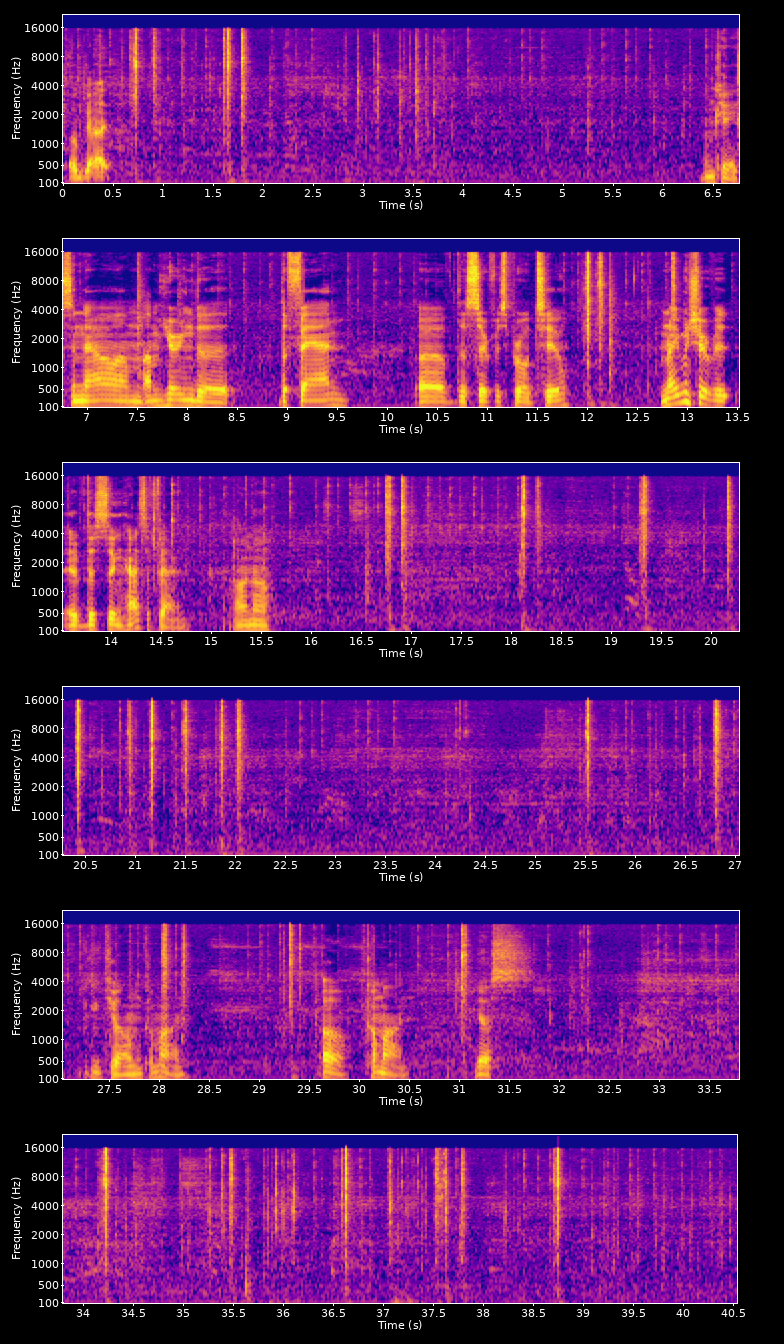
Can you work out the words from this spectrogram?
Oh god. Okay, so now um, I'm hearing the the fan of the Surface Pro 2. I'm not even sure if it if this thing has a fan. Oh no. You can kill him, come on. Oh, come on. Yes.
